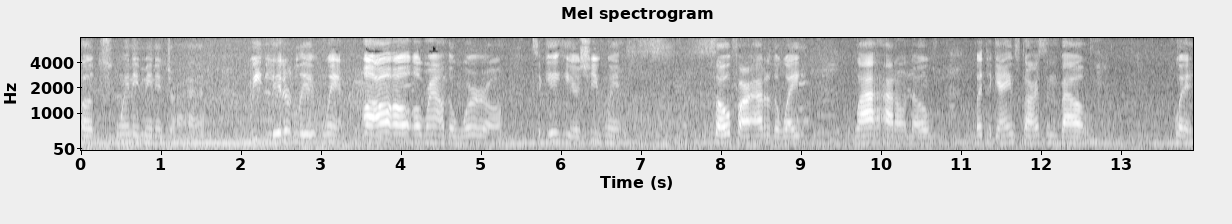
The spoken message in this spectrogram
a 20 minute drive. We literally went all around the world to get here. She went so far out of the way. Why, I don't know. But the game starts in about, what?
